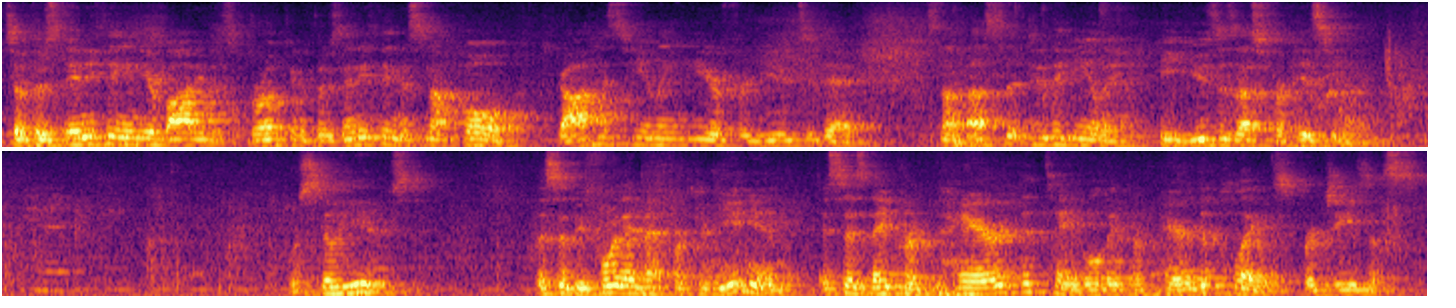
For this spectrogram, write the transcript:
So if there's anything in your body that's broken, if there's anything that's not whole, God has healing here for you today. It's not us that do the healing, He uses us for His healing. We're still used. Listen, before they met for communion, it says they prepared the table, they prepared the place for Jesus.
